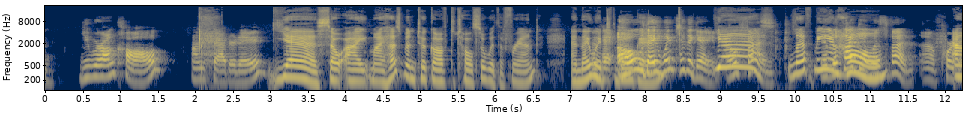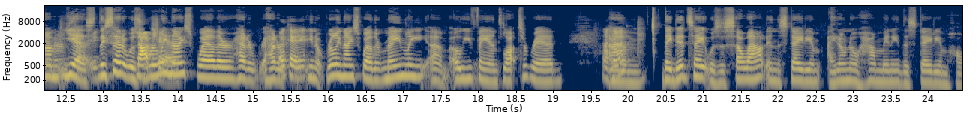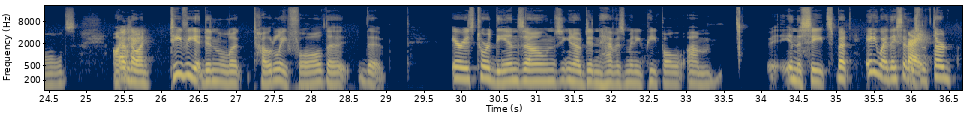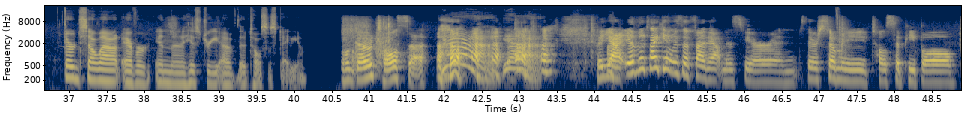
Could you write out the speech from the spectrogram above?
you were on call on Saturday. Yes. So I my husband took off to Tulsa with a friend and they went Okay. to the Oh, game. they went to the game. Oh, Yes. fun. Left me it at home. like it was fun. Oh, poor Dana. um yes, sorry. they said it was Not really fair. nice weather. Had a had a Okay. you know, really nice weather. Mainly um OU fans, lots of red. Uh-huh. Um they did say it was a sellout in the stadium. I don't know how many the stadium holds. Uh, You know, Okay. on TV it didn't look totally full. The the areas toward the end zones, you know, didn't have as many people um in the seats. But anyway, they said it was the third third sellout ever in the history of the Tulsa Stadium. Well, go Tulsa. Yeah, yeah. but yeah, it looked like it was a fun atmosphere, and there's so many Tulsa people.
